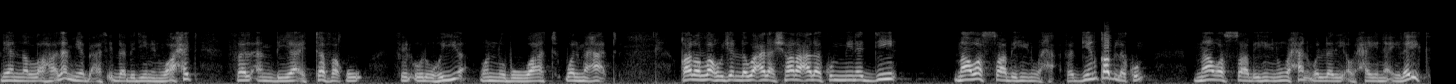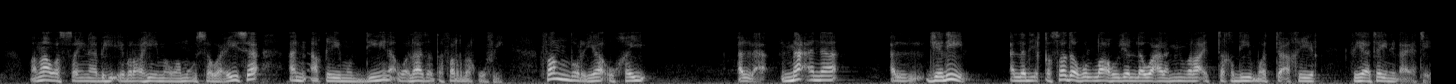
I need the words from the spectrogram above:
لأن الله لم يبعث إلا بدين واحد فالأنبياء اتفقوا في الألوهية والنبوات والمعاد. قال الله جل وعلا شرع لكم من الدين ما وصى به نوحا. فالدين قبلكم ما وصى به نوحا والذي أوحينا إليك وما وصينا به إبراهيم وموسى وعيسى أن أقيموا الدين ولا تتفرقوا فيه. فانظر يا أخي المعنى الجليل الذي قصده الله جل وعلا من وراء التقديم والتأخير في هاتين الآيتين.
